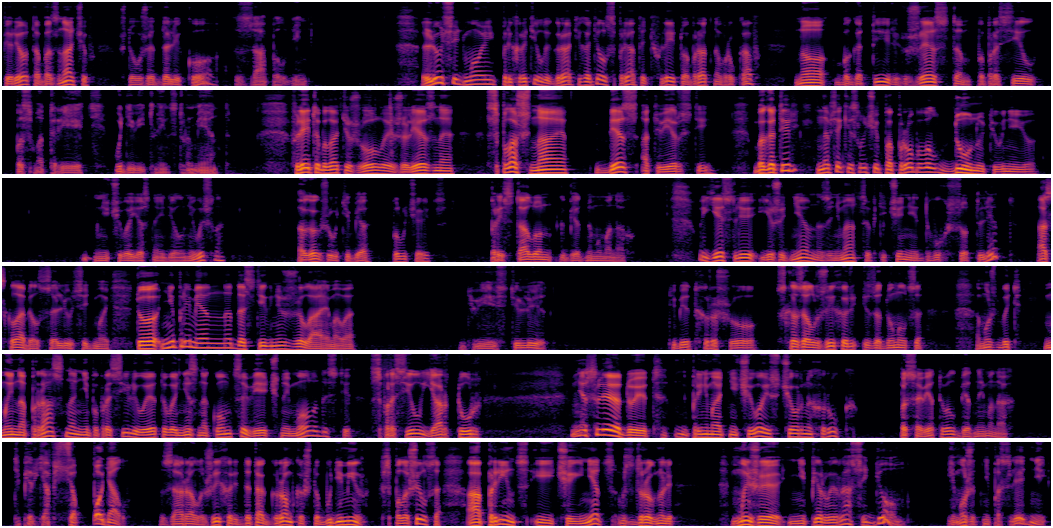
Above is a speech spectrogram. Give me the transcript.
вперед, обозначив, что уже далеко за полдень. Лю седьмой прекратил играть и хотел спрятать флейту обратно в рукав, но богатырь жестом попросил посмотреть удивительный инструмент. Флейта была тяжелая, железная, сплошная, без отверстий. Богатырь на всякий случай попробовал дунуть в нее. Ничего ясное дело не вышло. А как же у тебя получается? Пристал он к бедному монаху. Если ежедневно заниматься в течение двухсот лет, осклабился Лю седьмой, то непременно достигнешь желаемого. Двести лет. Тебе это хорошо, сказал Жихарь и задумался. А может быть, мы напрасно не попросили у этого незнакомца вечной молодости? Спросил я Артур. — не следует принимать ничего из черных рук, посоветовал бедный монах. Теперь я все понял, заорал жихарь, да так громко, что Будимир всполошился, а принц и чайнец вздрогнули. Мы же не первый раз идем, и, может, не последний.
